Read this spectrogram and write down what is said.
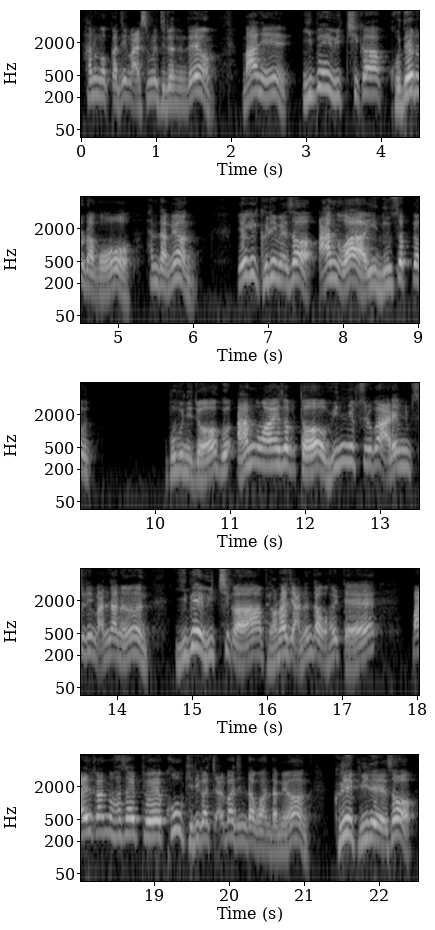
하는 것까지 말씀을 드렸는데요. 만일 입의 위치가 그대로라고 한다면 여기 그림에서 안와 이 눈썹뼈 부분이죠. 그 안와에서부터 윗입술과 아랫입술이 만나는 입의 위치가 변하지 않는다고 할 때 빨간 화살표의 코 길이가 짧아진다고 한다면 그에 비례해서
